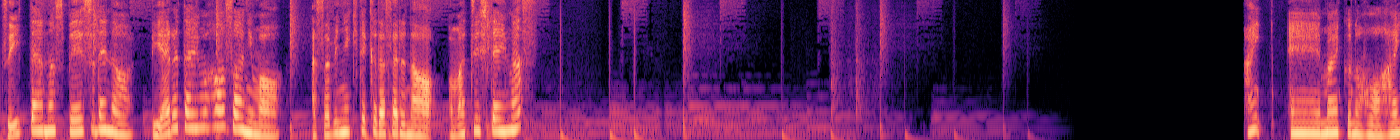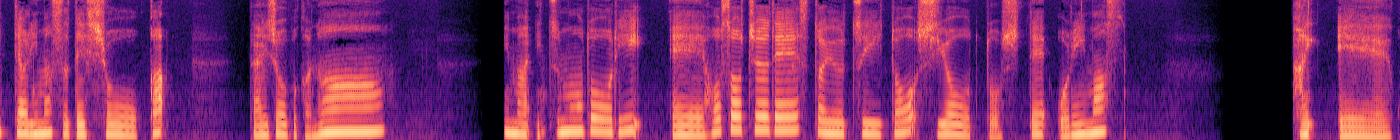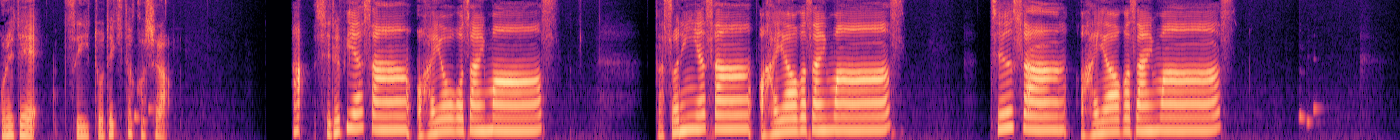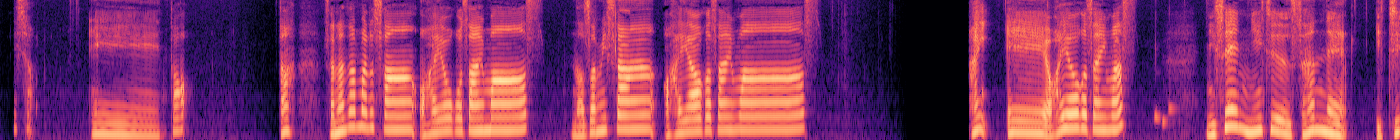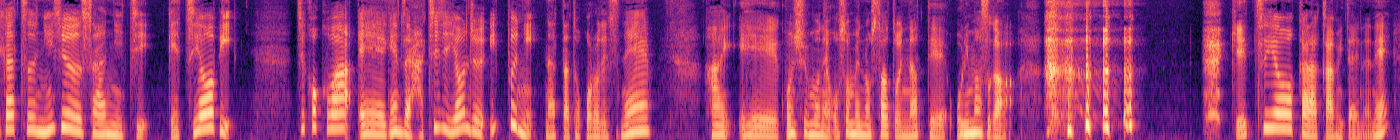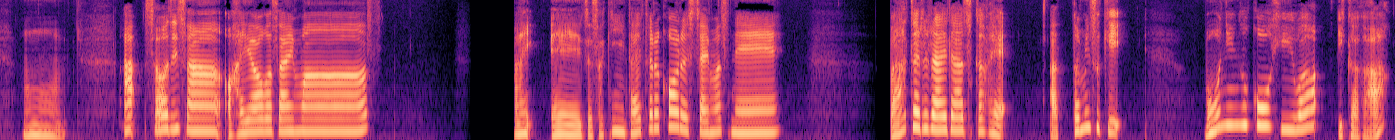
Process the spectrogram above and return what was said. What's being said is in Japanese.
Twitter のスペースでのリアルタイム放送にも遊びに来てくださるのをお待ちしています。はい、えー、マイクの方入っておりますでしょうか？大丈夫かな？今、いつも通り、えー、放送中ですというツイートをしようとしております。はい、えー、これでツイートできたかしら？あ、シルビアさん、おはようございます。ガソリン屋さん、おはようございます。チューさん、おはようございます。よいしょ。えーと。あ、真田丸さん、おはようございます。のぞみさん、おはようございます。はい、えー、おはようございます。2023年1月23日月曜日。時刻は、えー、現在8時41分になったところですね。はい、えー、今週もね、遅めのスタートになっておりますが、月曜からかみたいなね。うん。あ、庄司さん、おはようございます。はい、えー、じゃあ先にタイトルコールしちゃいますね。バーチャルライダーズカフェ、アットみずき。モーニングコーヒーはいかが？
